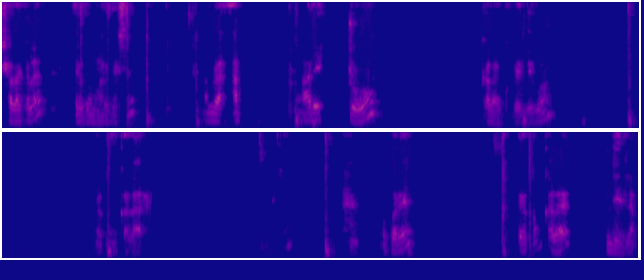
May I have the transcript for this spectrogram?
সাদা কালার এরকম হয়ে গেছে। আমরা আর একটু কালার করে দেব। এরকম কালার। হ্যাঁ উপরে এরকম কালার দিয়ে দিলাম।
